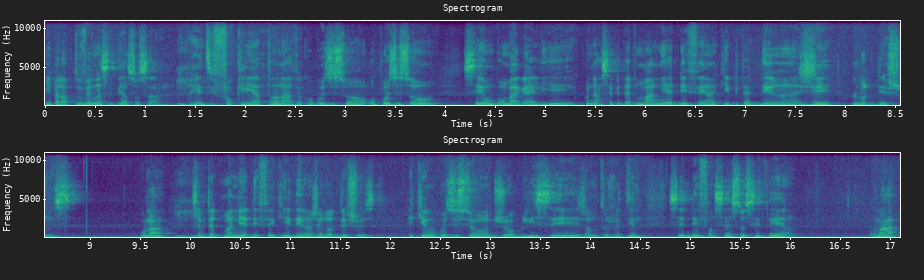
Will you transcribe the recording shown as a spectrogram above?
ne pas trouver dans une situation ça. Il dit faut qu'il entende avec opposition. Opposition, c'est un bon bagaille lié. C'est peut-être une manière de faire qui peut-être déranger l'autre des choses. Voilà, c'est peut-être une manière de faire qui déranger l'autre des choses. Et que l'opposition en job, c'est, j'aime toujours dire, c'est défenser la société. Hein. Voilà,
